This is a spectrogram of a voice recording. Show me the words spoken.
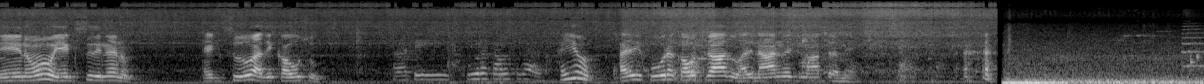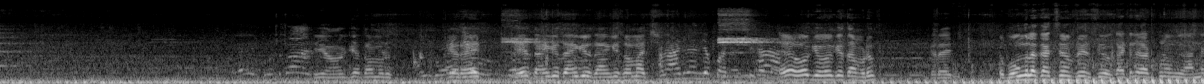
నేను ఎగ్స్ తిన్నాను. ఎగ్స్ అది కౌసు. అయ్యో అది కూర కౌస్ కాదు అది నాన్ వెజ్ మాత్రమే. ఓకే తమ్ముడు. రైట్. ఏ thank you thank you thank you so much ఏ ఓకే ఓకే తమ్ముడు. రైట్. బొంగులకు వచ్చిన ఫ్రెండ్స్ కట్టెలు కట్టుకున్నాం అన్న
